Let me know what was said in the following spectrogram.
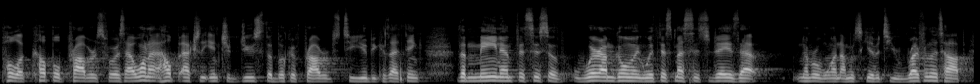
pull a couple Proverbs for us. I want to help actually introduce the book of Proverbs to you because I think the main emphasis of where I'm going with this message today is that, number one, I'm going to give it to you right from the top.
